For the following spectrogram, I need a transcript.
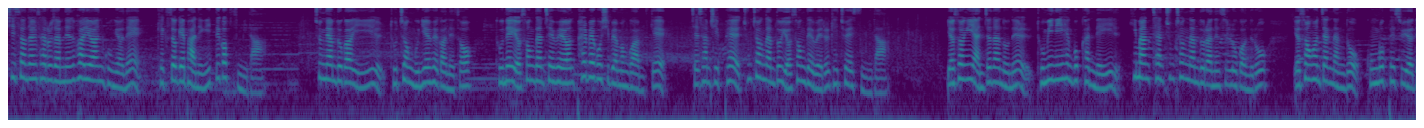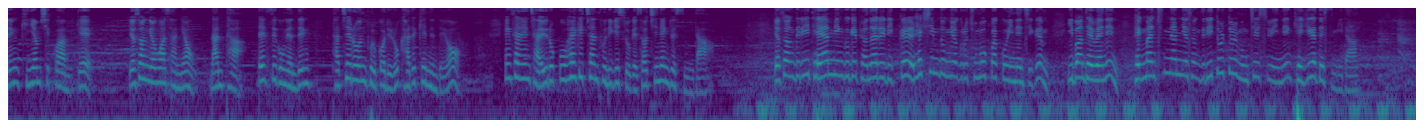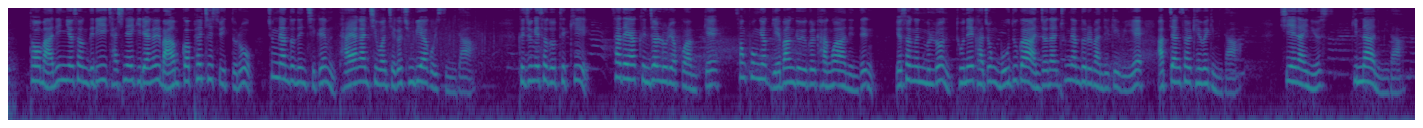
시선을 사로잡는 화려한 공연에 객석의 반응이 뜨겁습니다. 충남도가 2일 도청 문예회관에서 도내 여성단체 회원 850여 명과 함께 제30회 충청남도 여성대회를 개최했습니다. 여성이 안전한 오늘, 도민이 행복한 내일, 희망찬 충청남도라는 슬로건으로 여성 헌장 낭독, 공로패 수여 등 기념식과 함께 여성 영화 상영, 난타, 댄스 공연 등 다채로운 볼거리로 가득했는데요. 행사는 자유롭고 활기찬 분위기 속에서 진행됐습니다. 여성들이 대한민국의 변화를 이끌 핵심 동력으로 주목받고 있는 지금 이번 대회는 100만 충남 여성들이 똘똘 뭉칠 수 있는 계기가 됐습니다. 더 많은 여성들이 자신의 기량을 마음껏 펼칠 수 있도록 충남도는 지금 다양한 지원책을 준비하고 있습니다. 그 중에서도 특히 사대학 근절 노력과 함께 성폭력 예방 교육을 강화하는 등 여성은 물론 도내 가족 모두가 안전한 충남도를 만들기 위해 앞장설 계획입니다. CNI 뉴스 김나은입니다.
